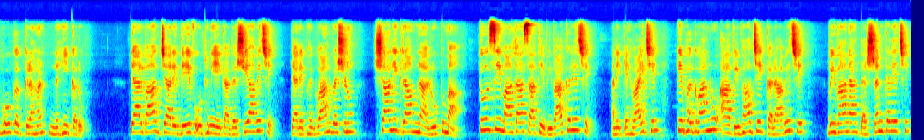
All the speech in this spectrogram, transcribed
ભોગ ગ્રહણ નહીં કરું. ત્યારબાદ જ્યારે દેવ ઉઠની એકાદશી આવે છે, ત્યારે ભગવાન વિષ્ણુ શાલિગ્રામના રૂપમાં તુલસી માતા સાથે વિવાહ કરે છે અને કહેવાય છે કે ભગવાનનું આ વિવાહ જે કરાવે છે, વિવાહના દર્શન કરે છે,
